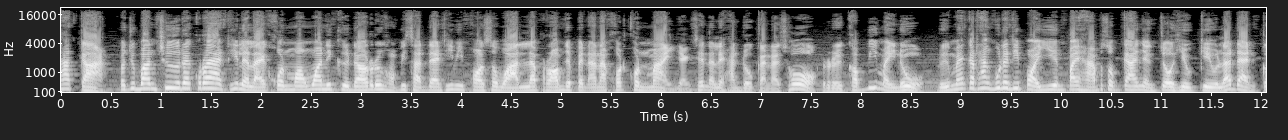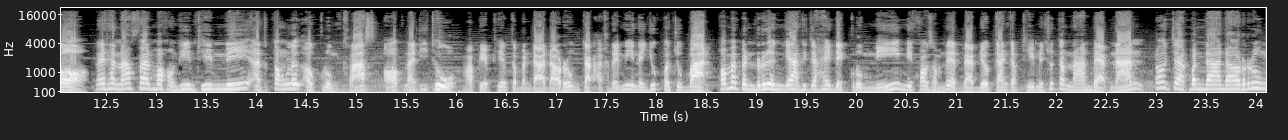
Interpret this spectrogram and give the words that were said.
คาดการณ์ปัจจุบันชื่อแรกๆที่หลายๆ คนมองว่านี่คือดาวรุ่งของปีศาจแดงที่มีพรสวรรค์และพร้อมจะเป็นอนาคตคนใหม่อย่างเช่นอเลฮันโดกานาโชหรือคอบบี้ไมนูหรือแม้กระทั่งผู้เล่นที่ปล่อยยืมไปหาประสบการณ์อย่างโจฮิลกิลและแดนกอในฐานะแฟนบอลของทีมทีมนี้อาจจะต้องเลิกเอากลุ่มคลาสออฟ92มาเปรียบเทียบกับบรรดาดาวรุ่งจากอะคาเดมี่ในยุคปัจจุบัน เพราะไม่เป็นเรื่องยากที่จะให้เด็กกลุ่มนี้มีความสำเร็จแบบเดียวกันกับทีมในชุดตำนานแบบนั้น นอกจากบรรดาดาวรุ่ง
